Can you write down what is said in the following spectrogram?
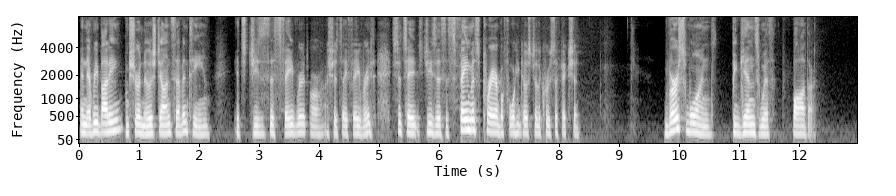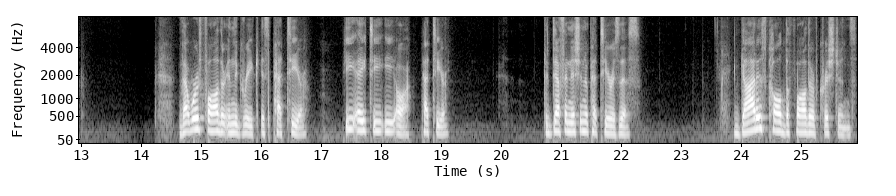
And everybody, I'm sure, knows John 17. It's Jesus' favorite, or I should say favorite, I should say it's Jesus' famous prayer before he goes to the crucifixion. Verse 1 begins with Father. That word father in the Greek is pater, P A T E R, pater. The definition of pater is this God is called the Father of Christians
